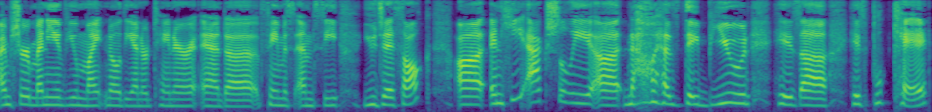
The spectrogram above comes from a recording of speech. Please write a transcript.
I'm sure many of you might know the entertainer and uh, famous MC Yoo Jae Suk, uh, and he actually uh, now has debuted his uh, his 부캐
